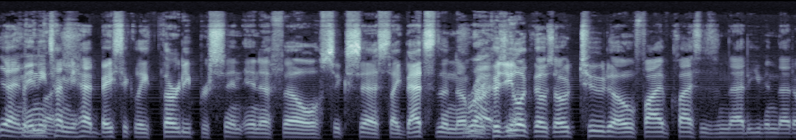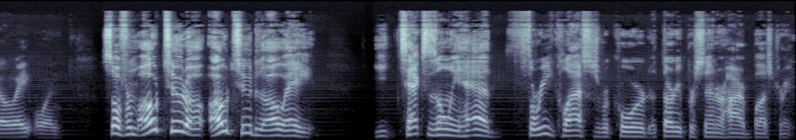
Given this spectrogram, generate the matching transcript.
Yeah, and anytime much. you had basically 30% NFL success, like that's the number. Right, Because you yeah. look those 02 to 05 classes and that even that 08 one. So from 02 to 02 to 08, Texas only had three classes record a 30% or higher bust rate.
